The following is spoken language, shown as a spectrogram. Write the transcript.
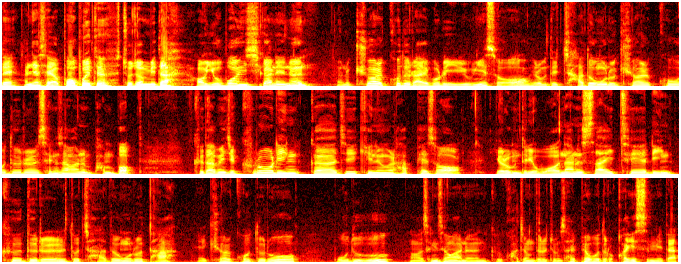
네 안녕하세요. 버퍼포인트 조조입니다. 어, 이번 시간에는 QR코드 라이브러리를 이용해서 여러분들이 자동으로 QR코드를 생성하는 방법 그 다음에 이제 crawling까지 기능을 합해서 여러분들이 원하는 사이트의 링크들을 또 자동으로 다 QR코드로 모두 어, 생성하는 그 과정들을 좀 살펴보도록 하겠습니다.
